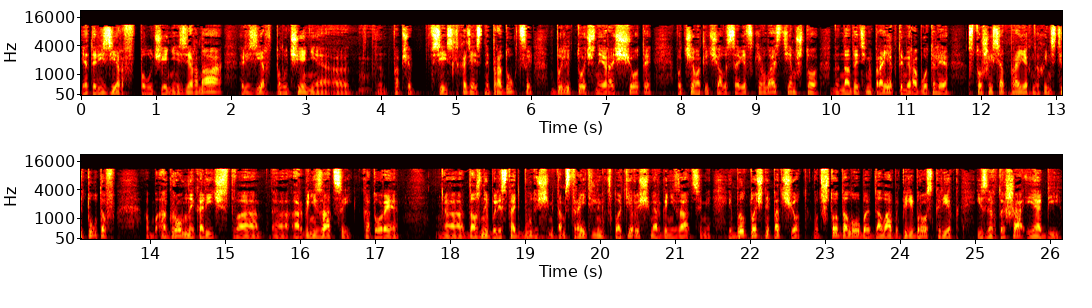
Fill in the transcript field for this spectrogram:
это резерв получения зерна, резерв получения э, вообще всей сельскохозяйственной продукции. Были точные расчеты. Вот чем отличалась советская власть? Тем, что над этими проектами работали 160 проектных институтов, огромное количество э, организаций, которые должны были стать будущими там, строительными, эксплуатирующими организациями. И был точный подсчет. Вот что дало бы, дала бы переброска рек из Иртыша и Аби.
